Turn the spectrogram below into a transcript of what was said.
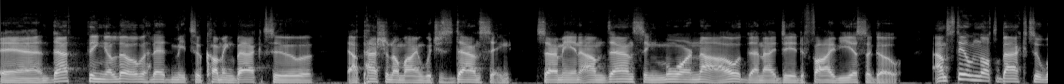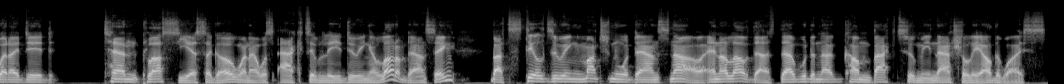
And that thing alone led me to coming back to a passion of mine, which is dancing. So, I mean, I'm dancing more now than I did five years ago. I'm still not back to what I did 10 plus years ago when I was actively doing a lot of dancing, but still doing much more dance now. And I love that. That wouldn't have come back to me naturally otherwise.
